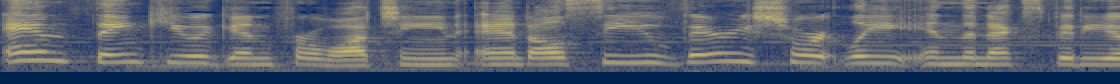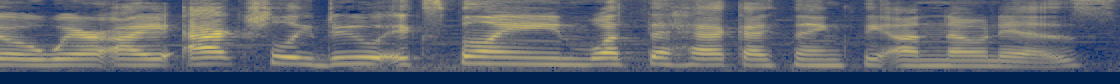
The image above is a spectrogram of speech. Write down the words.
And thank you again for watching, and I'll see you very shortly in the next video where I actually do explain what the heck I think the unknown is.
